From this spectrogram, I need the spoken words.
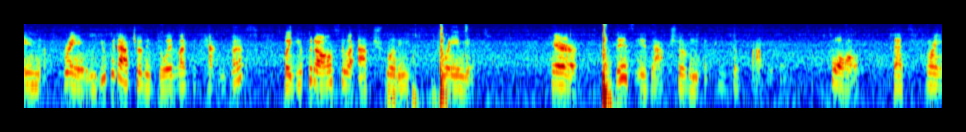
in a frame, you could actually do it like a canvas, but you could also actually frame it. Here, this is actually a piece of fabric, wall that's framed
